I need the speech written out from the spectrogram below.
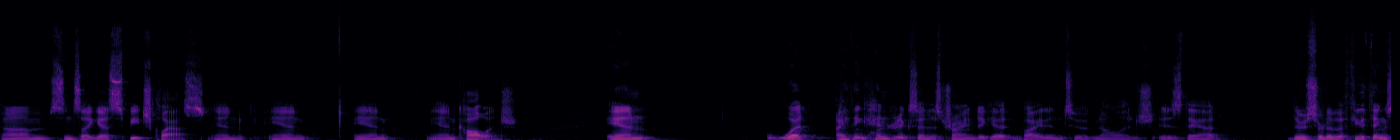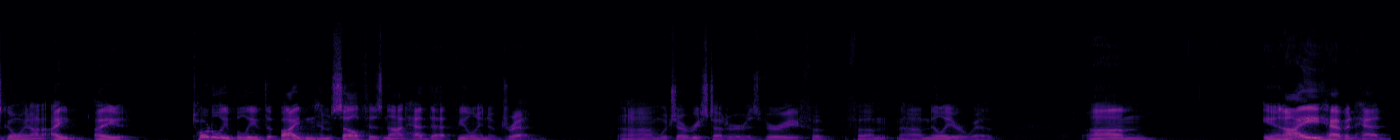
um, since I guess speech class in in in in college, and what I think Hendrickson is trying to get Biden to acknowledge is that there's sort of a few things going on. I I totally believe that Biden himself has not had that feeling of dread, um, which every stutterer is very f- f- uh, familiar with. Um, and I haven't had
